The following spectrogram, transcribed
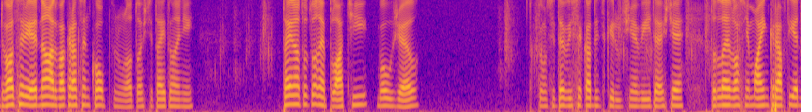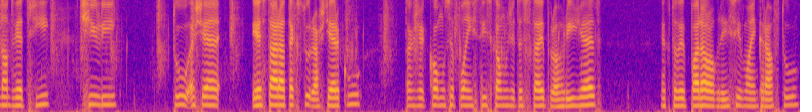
21 a dvakrát jsem kopnul, a to ještě tady to není. Tady na toto neplatí, bohužel. Tak to musíte vysekat vždycky ručně, vidíte, ještě tohle je vlastně Minecraft 1, 2, 3, čili tu ještě je stará textura štěrku, takže komu se po ní stýská, můžete si tady prohlížet, jak to vypadalo kdysi v Minecraftu.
